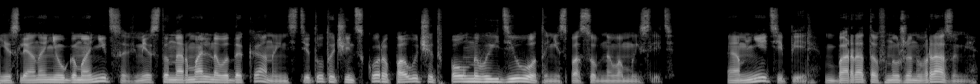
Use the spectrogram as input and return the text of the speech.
Если она не угомонится, вместо нормального декана институт очень скоро получит полного идиота, неспособного мыслить. А мне теперь Баратов нужен в разуме.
